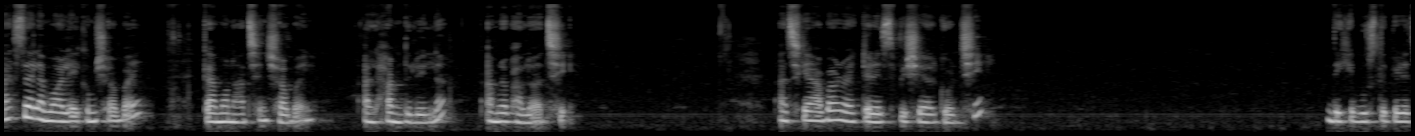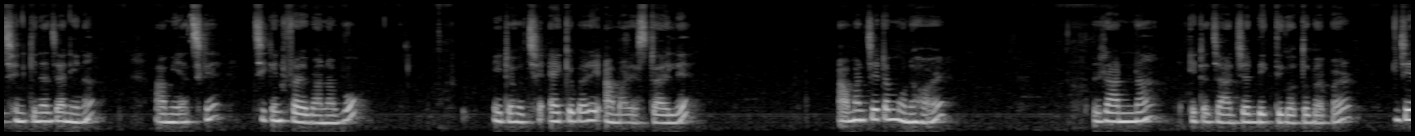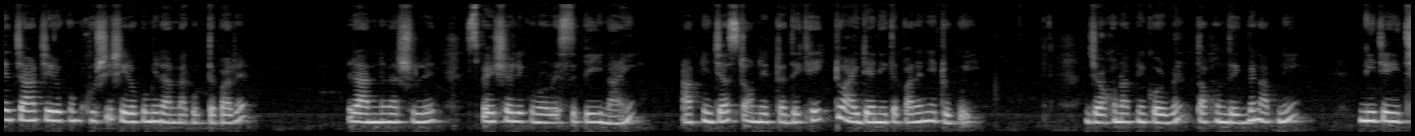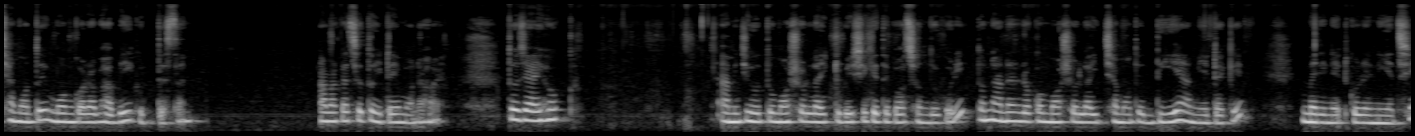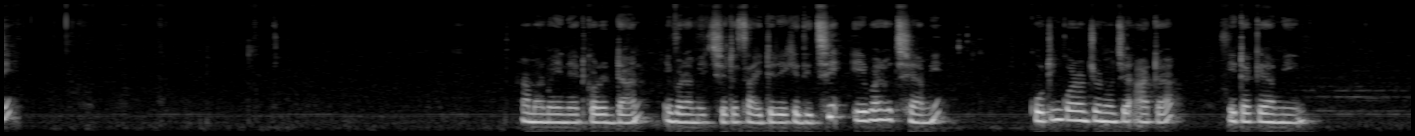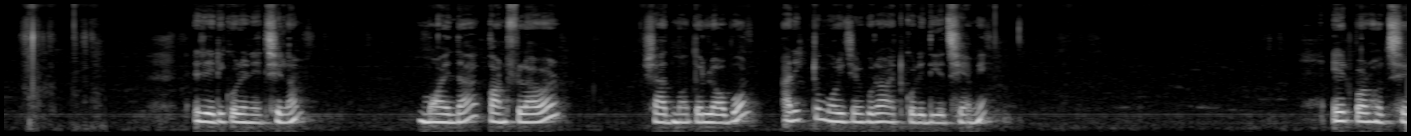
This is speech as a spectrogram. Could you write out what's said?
আসসালামু আলাইকুম সবাই। কেমন আছেন সবাই? আলহামদুলিল্লাহ, আমরা ভালো আছি। আজকে আবারও একটা রেসিপি শেয়ার করছি। দেখে বুঝতে পেরেছেন কিনা জানি না। আমি আজকে চিকেন ফ্রাই বানাবো। এটা হচ্ছে একেবারে আমার স্টাইলে আমার যেটা মনে হয়, রান্না এটা যার যার ব্যক্তিগত ব্যাপার। যে যার যেরকম খুশি সেরকমই রান্না করতে পারে। রান্নার আসলে স্পেশালি কোনো রেসিপিই নাই। আপনি জাস্ট অনেকটা দেখে একটু আইডিয়া নিতে পারেন এটুকুই। যখন আপনি করবেন, তখন দেখবেন আপনি নিজের ইচ্ছা মতোই মন গড়াভাবেই করতেছেন। আমার কাছে তো এটাই মনে হয়। তো যাই হোক, আমি যেহেতু মশলা একটু বেশি খেতে পছন্দ করি, তো নানান রকম মশলা ইচ্ছা মতো দিয়ে আমি এটাকে ম্যারিনেট করে নিয়েছি। আমার ম্যারিনেট করার ডান, এবার আমি সেটা সাইডে রেখে দিচ্ছি। এবার হচ্ছে আমি কোটিং করার জন্য যে আটা, এটাকে আমি রেডি করে নিচ্ছিলাম। ময়দা, কর্নফ্লাওয়ার, স্বাদ মতো লবণ, আর একটু মরিচের গুঁড়া অ্যাড করে দিয়েছি আমি। এরপর হচ্ছে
